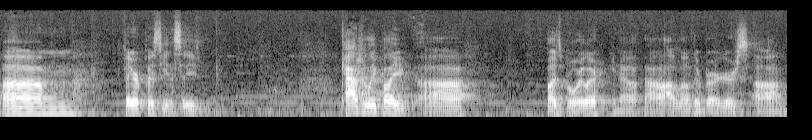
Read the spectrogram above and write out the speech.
Um, favorite place to eat in the city? Casually, probably. Uh, Bud's Broiler, you know, uh, I love their burgers. Um,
